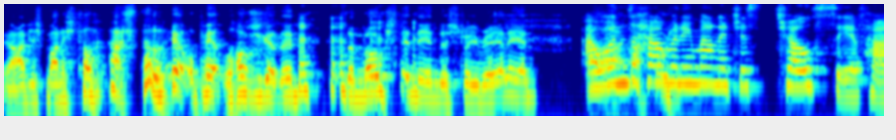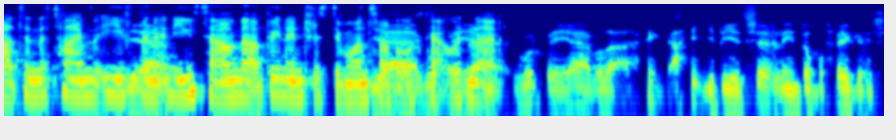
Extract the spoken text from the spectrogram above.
you know, I just managed to last a little bit longer than the most in the industry, really. And I wonder uh, how many managers Chelsea have had in the time that you've yeah. been at Newtown. That'd be an interesting one to yeah, have a look at, wouldn't yeah, it? it? Would be, yeah. Well, I think I think you'd be certainly in double figures,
